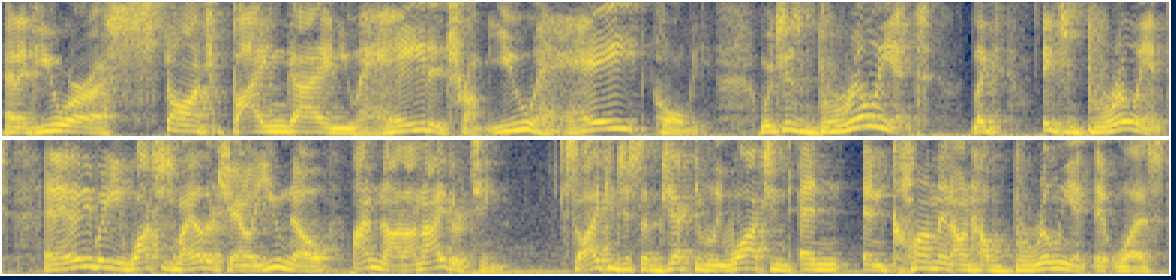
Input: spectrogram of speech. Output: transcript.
And if you are a staunch biden guy and you hated trump you hate colby which is brilliant like it's brilliant. And anybody watches my other channel, you know I'm not on either team. So I can just objectively watch and and, and comment on how brilliant it was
